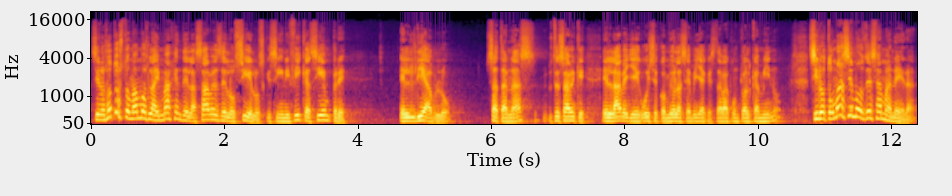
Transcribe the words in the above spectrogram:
si nosotros tomamos la imagen de las aves de los cielos, que significa siempre el diablo, Satanás, ustedes saben que el ave llegó y se comió la semilla que estaba junto al camino. Si lo tomásemos de esa manera,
